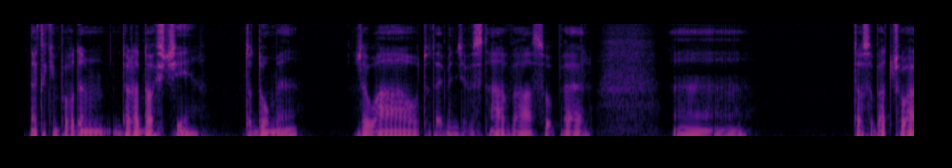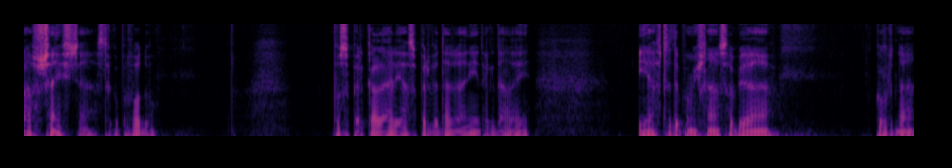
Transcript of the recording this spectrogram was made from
jednak takim powodem do radości, do dumy, że wow, tutaj będzie wystawa, super ta osoba czuła szczęście z tego powodu. Bo super galeria, super wydarzenie i tak dalej. I ja wtedy pomyślałem sobie, kurde,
